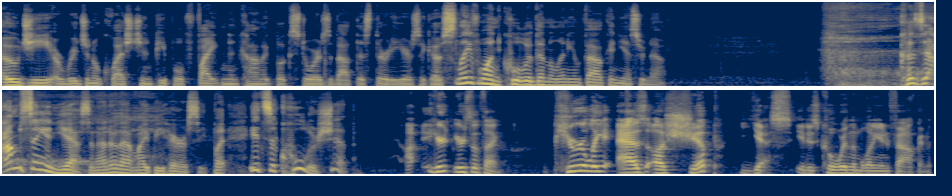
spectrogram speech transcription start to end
OG original question. People fighting in comic book stores about this 30 years ago. Slave One cooler than Millennium Falcon? Yes or no? Because I'm saying yes, and I know that might be heresy, but it's a cooler ship. Uh, here, here's the thing. Purely as a ship, yes, it is cooler than the Millennium Falcon.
